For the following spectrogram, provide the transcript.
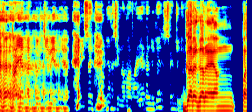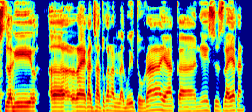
rayakan berjilid ya. Bisa judulnya kasih nama rayakan juga saya juga. Gara-gara yang pas lagi eh, rayakan satu kan ada lagu itu rayakan Yesus rayakan.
